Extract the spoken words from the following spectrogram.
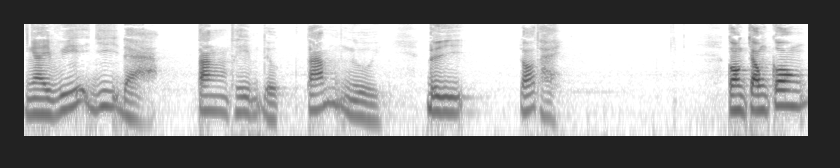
ngày vía di đà tăng thêm được tám người đi đó thầy. Còn chồng con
